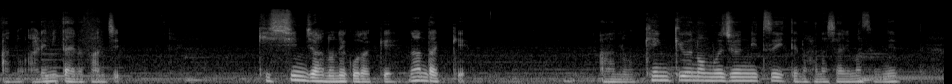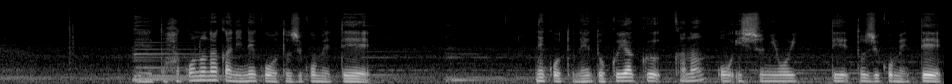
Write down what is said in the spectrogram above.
あのあれみたいな感じ。キッシンジャーの猫だっけ？なんだっけ？あの研究の矛盾についての話ありますよね。えーと箱の中に猫を閉じ込めて猫とね毒薬かな？を一緒に置いて閉じ込めて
